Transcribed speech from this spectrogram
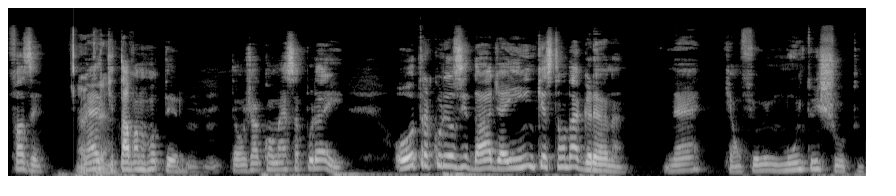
fazer. Né, que estava no roteiro. Uhum. Então já começa por aí. Outra curiosidade aí em questão da grana, né? Que é um filme muito enxuto.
